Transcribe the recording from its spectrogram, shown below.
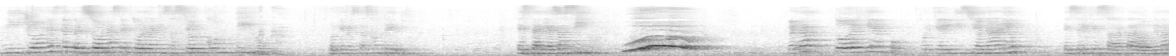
millones de personas en tu organización contigo, porque no estás contento, estarías así. ¡Uh! ¿Verdad? Todo el tiempo, porque el visionario es el que sabe para dónde va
